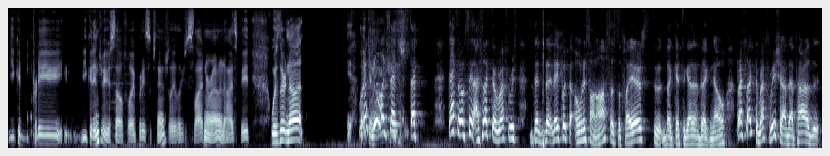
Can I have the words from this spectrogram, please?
you could pretty you could injure yourself like pretty substantially, like just sliding around at high speed. Was there not yeah, But I feel like that's that. That's what I'm saying. I feel like the referees, the, the, they put the onus on us as the players to like get together and be like, no. But I feel like the referee should have that power. That,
